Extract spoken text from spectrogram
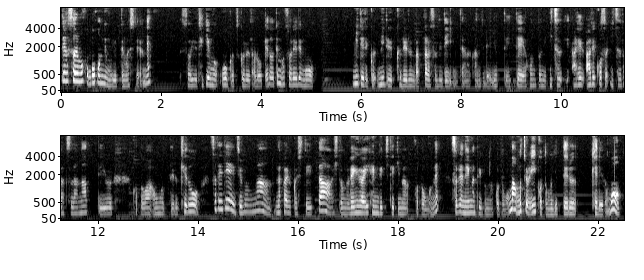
で、それもご本人も言ってましたよね。そういう敵も多く作るだろうけど、でもそれでも見ててく、見てくれるんだったらそれでいいみたいな感じで言っていて、本当にいつ、あれ、あれこそ逸脱だなっていうことは思ってるけど、それで自分が仲良くしていた人の恋愛遍歴的なこともね、それはネガティブなことも、まあもちろんいいことも言ってるけれども、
